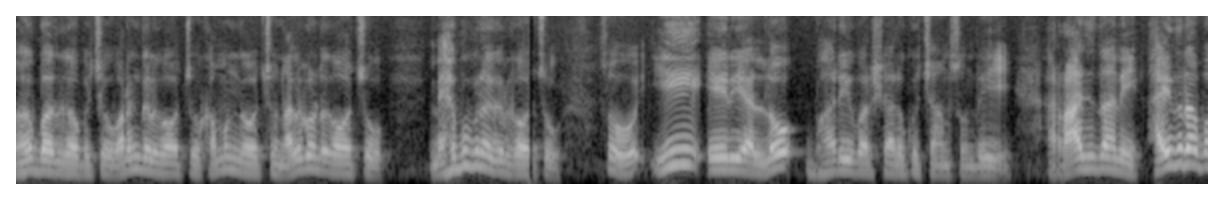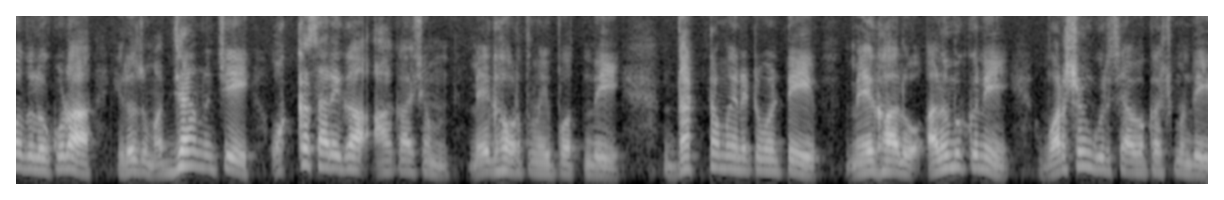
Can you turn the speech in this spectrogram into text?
మహబాద్ కావచ్చు వరంగల్ కావచ్చు ఖమ్మం కావచ్చు నల్గొండ కావచ్చు మెహబూబ్ నగర్ కావచ్చు. సో ఈ ఏరియాల్లో భారీ వర్షాలకు ఛాన్స్ ఉంది. రాజధాని హైదరాబాద్లో కూడా ఈరోజు మధ్యాహ్నం నుంచి ఒక్కసారిగా ఆకాశం మేఘావృతం అయిపోతుంది. దట్టమైనటువంటి మేఘాలు అలుముకుని వర్షం కురిసే అవకాశం ఉంది.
